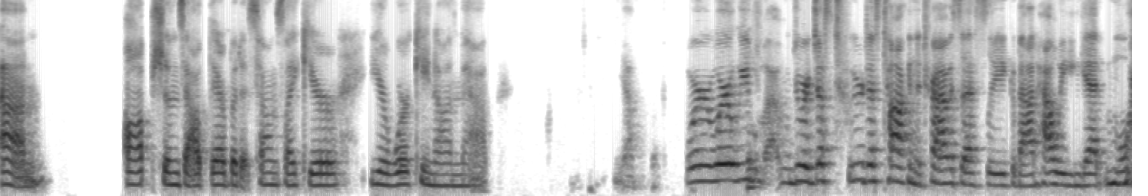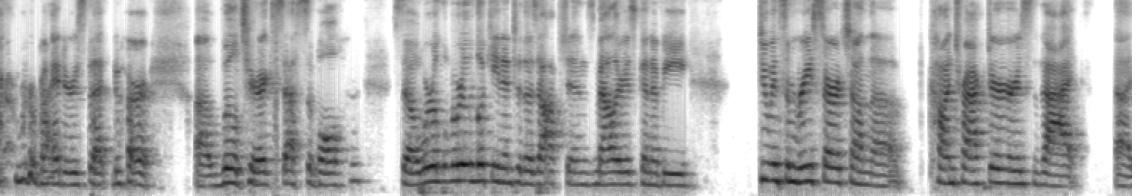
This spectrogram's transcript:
um options out there, but it sounds like you're, you're working on that. Yeah, we're, we're, we've, we're just, we were just talking to Travis last week about how we can get more providers that are uh, wheelchair accessible. So we're, we're looking into those options. Mallory's gonna be doing some research on the contractors that uh,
